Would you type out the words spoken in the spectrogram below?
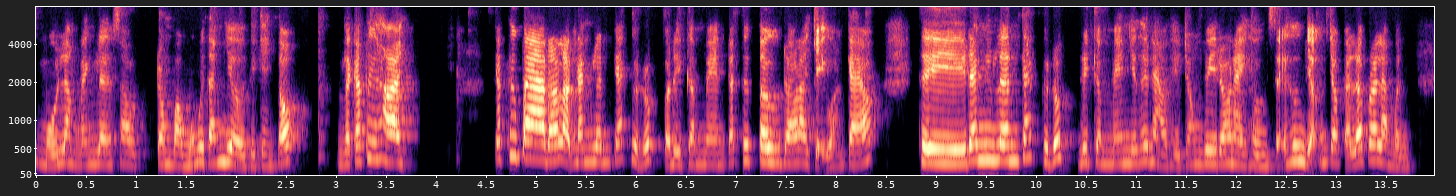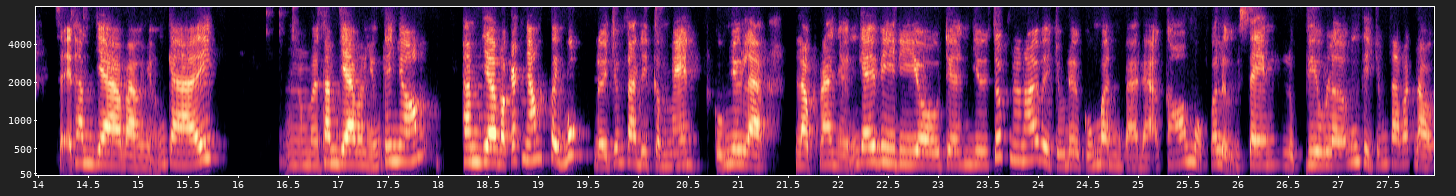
mỗi lần đăng lên sau trong vòng 48 giờ thì càng tốt. Là cách thứ hai cách thứ ba đó là đăng lên các group và đi comment cách thứ tư đó là chạy quảng cáo. Thì đăng lên các group đi comment như thế nào thì trong video này thường sẽ hướng dẫn cho cả lớp đó là mình sẽ tham gia vào những cái mình tham gia vào những cái nhóm, tham gia vào các nhóm Facebook để chúng ta đi comment cũng như là lọc ra những cái video trên YouTube nó nói về chủ đề của mình và đã có một cái lượng xem, lượt view lớn thì chúng ta bắt đầu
